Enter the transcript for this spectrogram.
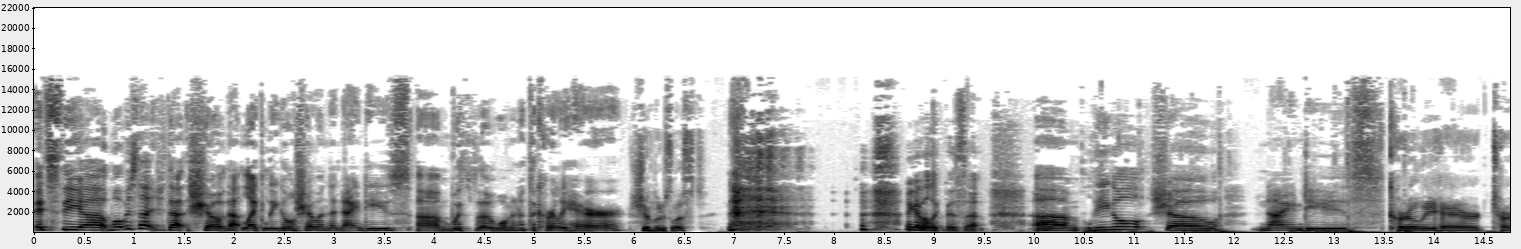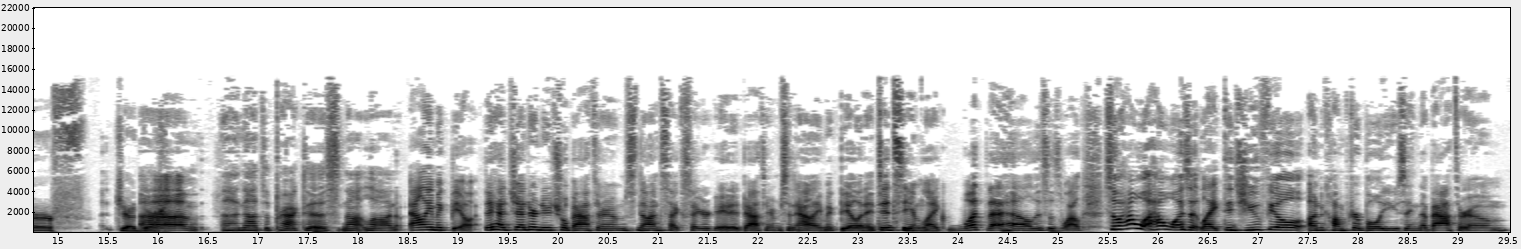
It's the uh what was that that show that like legal show in the 90s um with the woman with the curly hair. Schindler's List. I got to look this up. Um legal show 90s Curly hair, turf, gender. um uh, not the practice, not law. no- Ally McBeal. They had gender neutral bathrooms, non-sex segregated bathrooms in Ally McBeal and it did seem like what the hell this is wild. So how how was it like? Did you feel uncomfortable using the bathroom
